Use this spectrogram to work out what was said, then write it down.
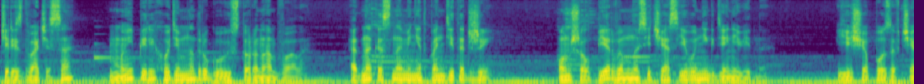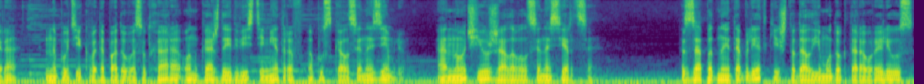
Через два часа мы переходим на другую сторону обвала. Однако с нами нет пандита Джи. Он шел первым, но сейчас его нигде не видно. Еще позавчера, на пути к водопаду Васудхара, он каждые 200 метров опускался на землю, а ночью жаловался на сердце. Западные таблетки, что дал ему доктор Аурелиус,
